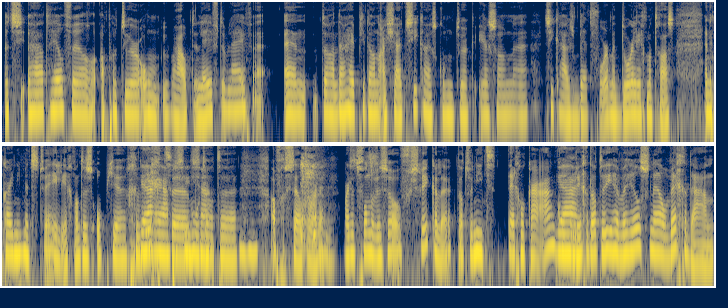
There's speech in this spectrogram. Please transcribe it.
Het, hij had heel veel apparatuur om überhaupt in leven te blijven. En dan, daar heb je dan, als je uit het ziekenhuis komt, natuurlijk eerst zo'n eh, ziekenhuisbed voor met doorlichtmatras. En dan kan je niet met z'n tweeën liggen, want dus op je gewicht ja, eh, precies, moet ja. dat eh, afgesteld worden. Maar dat vonden we zo verschrikkelijk dat we niet tegen elkaar aan konden liggen. Dat die hebben we heel snel weggedaan,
